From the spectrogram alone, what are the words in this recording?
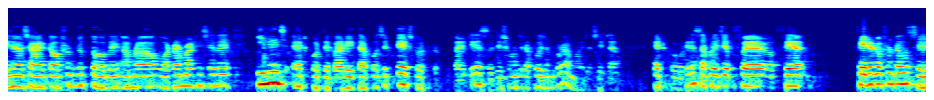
এখানে হচ্ছে আরেকটা অপশন যুক্ত হবে। আমরা ওয়াটারমার্ক হিসেবে ইমেজ অ্যাড করতে পারি, তারপর হচ্ছে টেক্সট অ্যাড করতে পারি, ঠিক আছে? যে সময় যেটা প্রয়োজন পড়ে, আমরা হচ্ছে সেটা অ্যাড করব, ঠিক আছে? তারপর এই যে ফেয়ার ফেয়ার ফেডেড অপশনটা হচ্ছে,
